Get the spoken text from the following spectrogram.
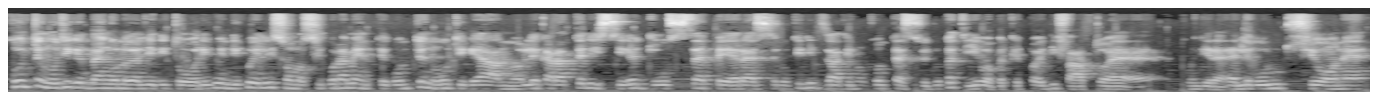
contenuti che vengono dagli editori, quindi quelli sono sicuramente contenuti che hanno le caratteristiche giuste per essere utilizzati in un contesto educativo, perché poi di fatto è, dire, è l'evoluzione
